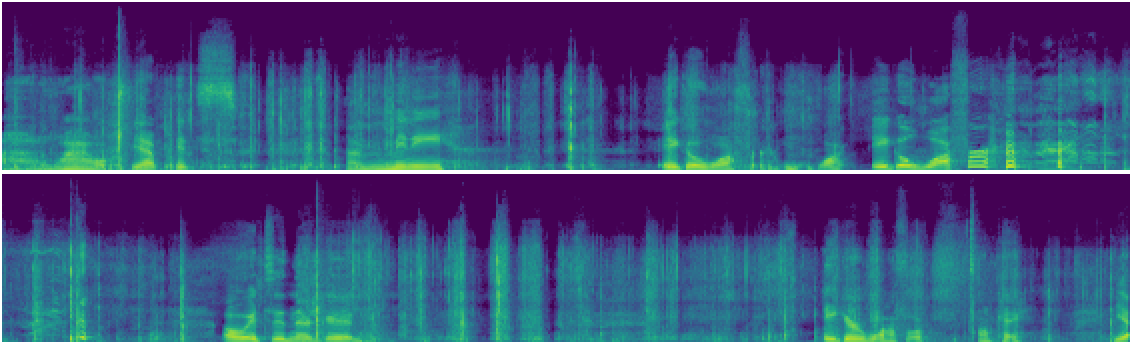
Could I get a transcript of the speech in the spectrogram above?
Oh, wow. Yep, it's a mini Eggo wafer. Wa- wafer? Oh, it's in there good. Egger waffle. Okay. Yeah.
